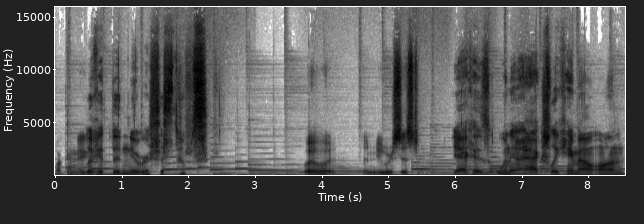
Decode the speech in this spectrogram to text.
Fucking Look at the newer systems. what, what, the newer system. Yeah, because when it actually came out on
